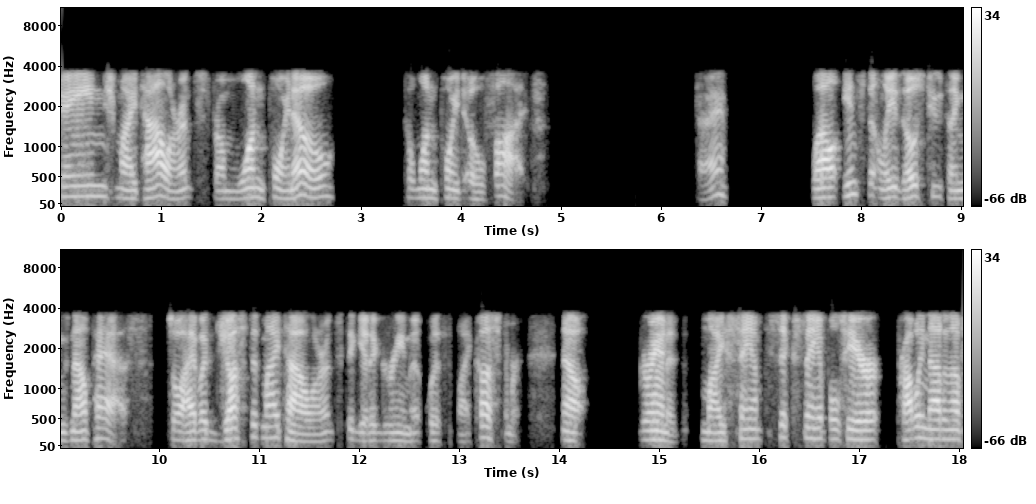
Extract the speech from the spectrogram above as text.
change my tolerance from 1.0 to 1.05? Okay. Well, instantly those two things now pass. So I've adjusted my tolerance to get agreement with my customer. Now, granted, my sam- six samples here, probably not enough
